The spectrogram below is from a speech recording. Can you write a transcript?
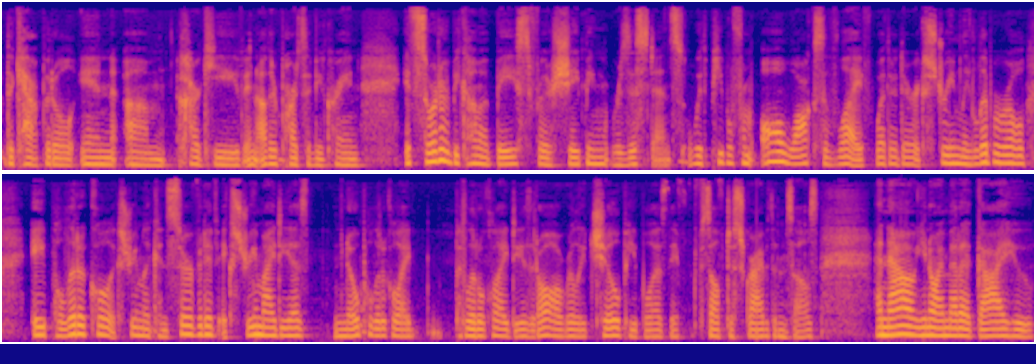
the capital, in um, Kharkiv, in other parts of Ukraine, it's sort of become a base for shaping resistance with people from all walks of life, whether they're extremely liberal, apolitical, extremely conservative, extreme ideas, no political political ideas at all, really chill people as they self-describe themselves. And now, you know, I met a guy who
